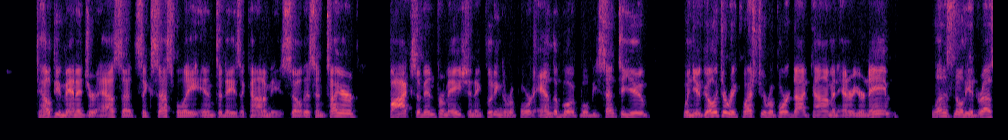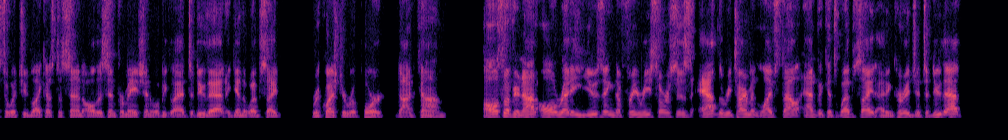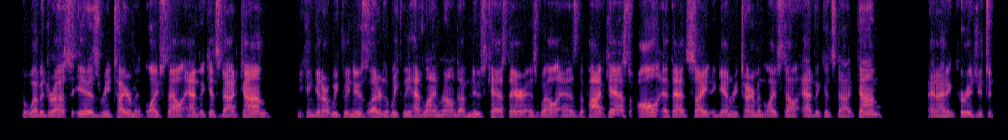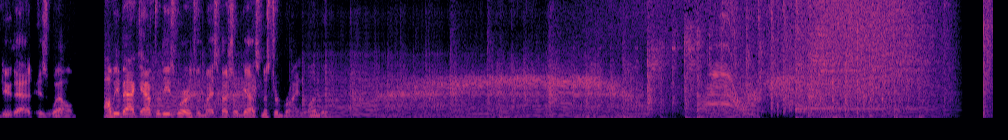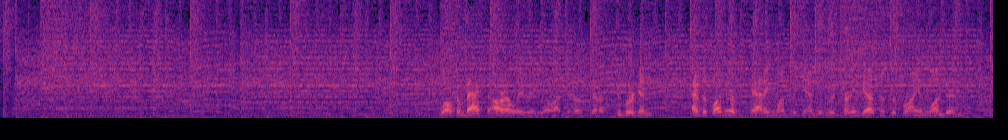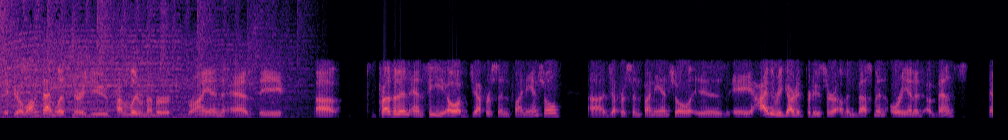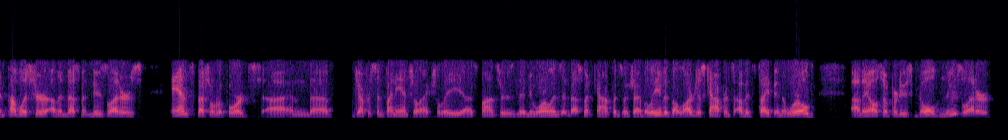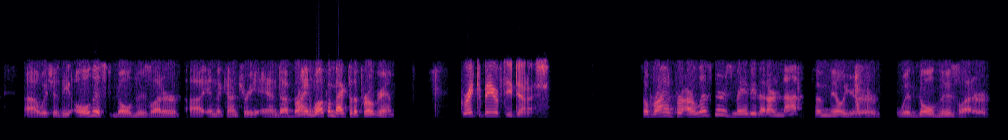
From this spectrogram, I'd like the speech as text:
to help you manage your assets successfully in today's economy. So, this entire box of information, including the report and the book, will be sent to you when you go to requestyourreport.com and enter your name. Let us know the address to which you'd like us to send all this information. We'll be glad to do that. Again, the website requestyourreport.com. Also, if you're not already using the free resources at the Retirement Lifestyle Advocates website, I'd encourage you to do that. The web address is retirementlifestyleadvocates.com. You can get our weekly newsletter, the weekly headline roundup newscast there, as well as the podcast, all at that site. Again, retirementlifestyleadvocates.com. And I'd encourage you to do that as well. I'll be back after these words with my special guest, Mr. Brien Lundin. Welcome back to RLA Radio. I'm your host, Dennis Tubbergen. I have the pleasure of chatting once again with returning guest, Mr. Brien Lundin. If you're a longtime listener, you probably remember Brien as the uh, president and CEO of Jefferson Financial. Uh, Jefferson Financial is a highly regarded producer of investment oriented events and publisher of investment newsletters and special reports uh, and uh, Jefferson Financial actually uh, sponsors the New Orleans Investment Conference, which I believe is the largest conference of its type in the world. Uh, they also produce Gold Newsletter, uh, which is the oldest gold newsletter uh, in the country. And uh, Brien, welcome back to the program. Great to be with you, Dennis. So, Brien, for our listeners maybe that are not familiar with Gold Newsletter,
